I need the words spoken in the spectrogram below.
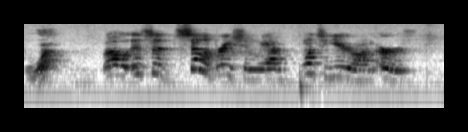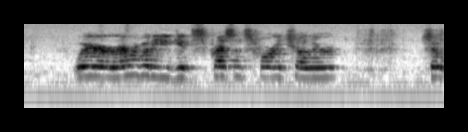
What? Well, it's a celebration we have once a year on Earth where everybody gets presents for each other. So,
